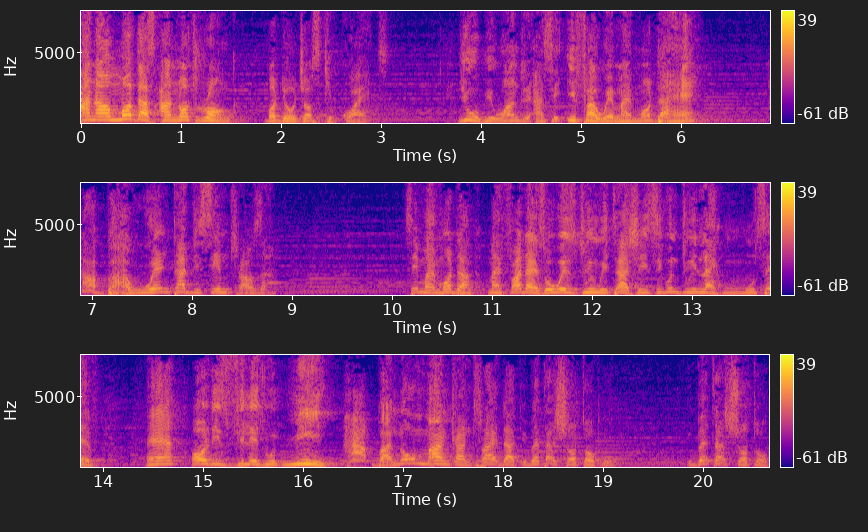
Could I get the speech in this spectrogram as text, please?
and our mothers are not wrong, but they will just keep quiet. You will be wondering and say, if I were my mother, eh? Abba, we enter the same trouser. Say, my mother, my father is always doing with her. She's even doing like Musef. Eh? All these village with me. Abba, no man can try that. You better shut up. Oh. You better shut up.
